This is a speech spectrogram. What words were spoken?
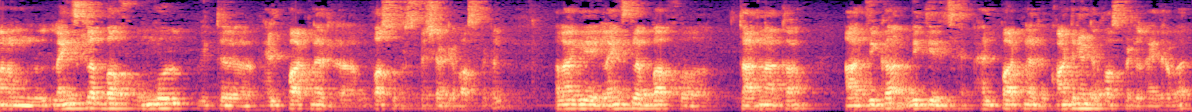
మనం Lions Club of Ongole with health partner Upa super speciality hospital అలాగే Lions Club of Tarnaka Aadvika with health partner Continental hospital Hyderabad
